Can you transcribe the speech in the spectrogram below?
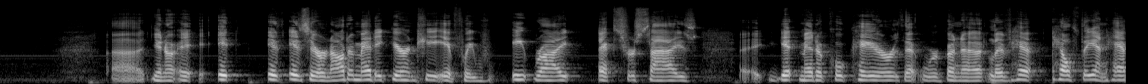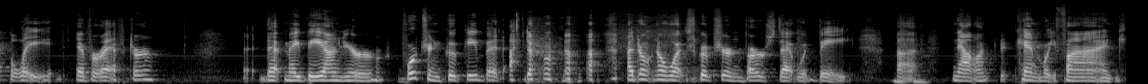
uh, you know, it, it, it, is there an automatic guarantee if we eat right, exercise, uh, get medical care that we're going to live he- healthy and happily ever after? That may be on your fortune cookie, but I don't. I don't know what scripture and verse that would be. Uh, now, can we find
